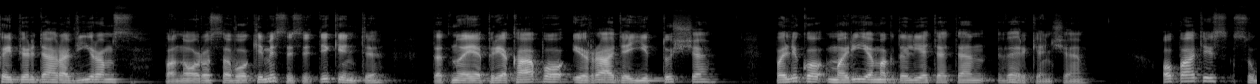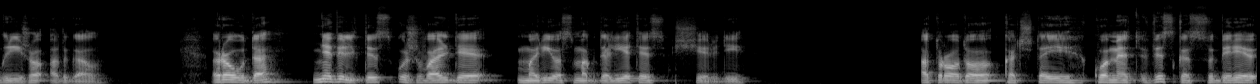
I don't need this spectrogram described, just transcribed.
kaip ir dera vyrams, panoro savo akimis įsitikinti, tad nuėję prie kapo ir radę jį tuščią, paliko Mariją Magdalietę ten verkiančią o patys sugrįžo atgal. Rauda, neviltis užvaldė Marijos Magdalietės širdį. Atrodo, kad štai, kuomet viskas subirėjo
